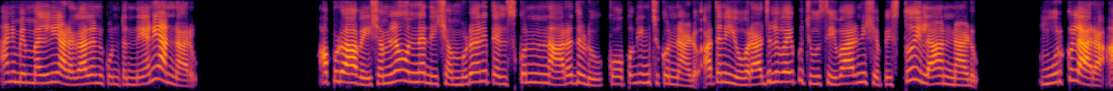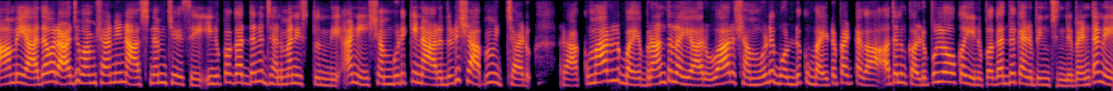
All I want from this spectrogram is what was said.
అని మిమ్మల్ని అడగాలనుకుంటుంది అని అన్నారు. అప్పుడు ఆ వేషంలో ఉన్నది శంభుడు అని తెలుసుకున్న నారదుడు కోపగించుకున్నాడు. అతని యువరాజుల వైపు చూసి వారిని శపిస్తూ ఇలా అన్నాడు. మూర్ఖులారా ఆమె యాదవ రాజవంశాన్ని నాశనం చేసే ఇనుపగద్దను జన్మనిస్తుంది అని శంభుడికి నారదుడి శాపం ఇచ్చాడు. రాకుమారులు భయభ్రాంతులయ్యారు. వారు శంభుడి బొడ్డుకు బయట పెట్టగా అతని కడుపులో ఒక ఇనుపగద్ద కనిపించింది. వెంటనే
